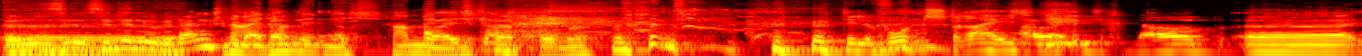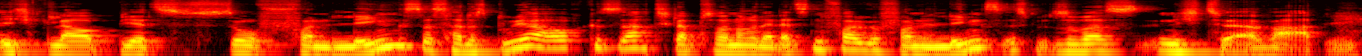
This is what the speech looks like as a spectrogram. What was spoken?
Äh, sind ja nur Gedankenspiele. Nein, haben wir nicht. Haben wir nicht. ich glaub-. Telefonstreich. Aber ich glaube, äh, ich glaube jetzt so von links, das hattest du ja auch gesagt, ich glaube, das war noch in der letzten Folge, von links ist sowas nicht zu erwarten.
